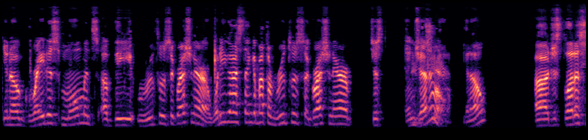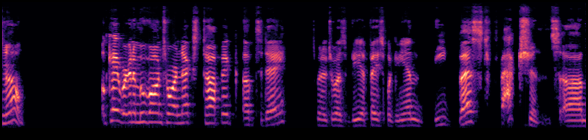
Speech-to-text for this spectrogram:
you know greatest moments of the ruthless aggression era? What do you guys think about the ruthless aggression era just in, In general, general. You know, uh, just let us know. Okay, we're gonna move on to our next topic of today. Submitted to us via Facebook again. The best factions. Um,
